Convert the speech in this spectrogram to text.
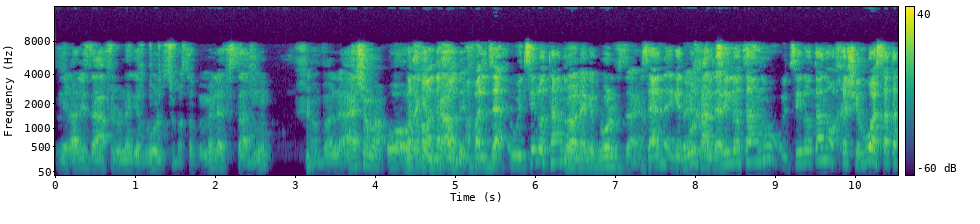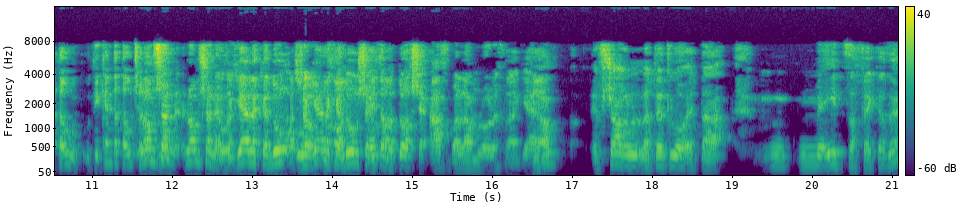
נראה לי זה היה אפילו נגד וולס שבסוף במילא הפסדנו, אבל היה שם, או, או נכון, נגד נכון, קרדיף, אבל זה- הוא הציל אותנו, לא נגד וולס זה היה, זה היה נגד וולפס, הוא ב- 1-0. הציל אותנו, הוא הציל אותנו אחרי שהוא עשה את הטעות, הוא תיקן את הטעות של לא עצמו. משנה, לא משנה, הוא הגיע לכדור, הוא הגיע נכון, לכדור שהיית נכון. בטוח שאף בלם לא הולך להגיע כן. אליו, אפשר לתת לו את המאית ספק הזה,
